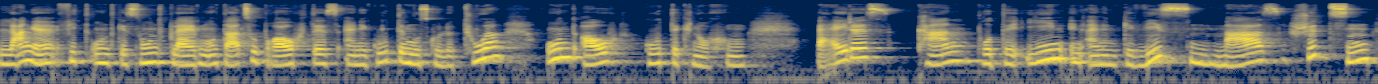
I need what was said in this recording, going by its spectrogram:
lange fit und gesund bleiben und dazu braucht es eine gute Muskulatur und auch gute Knochen. Beides kann Protein in einem gewissen Maß schützen,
